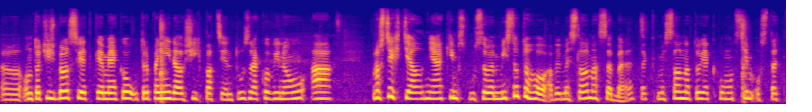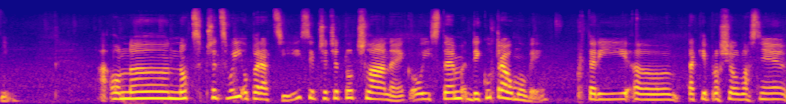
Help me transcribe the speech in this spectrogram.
Eh, On totiž byl svědkem jako utrpení dalších pacientů s rakovinou a prostě chtěl nějakým způsobem, místo toho, aby myslel na sebe, tak myslel na to, jak pomoct těm ostatním. A on eh, noc před svojí operací si přečetl článek o jistém Dicku Traumovi, který uh, taky prošel vlastně,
